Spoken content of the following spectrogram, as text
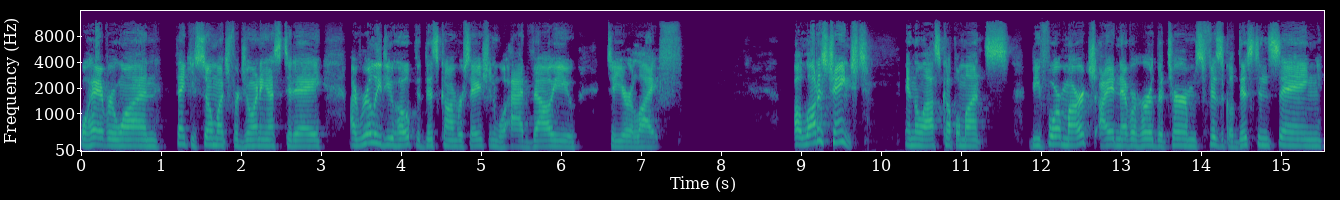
Well, hey, everyone. Thank you so much for joining us today. I really do hope that this conversation will add value to your life. A lot has changed in the last couple months. Before March, I had never heard the terms physical distancing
